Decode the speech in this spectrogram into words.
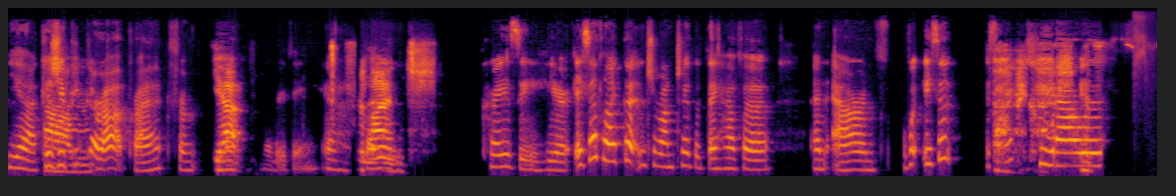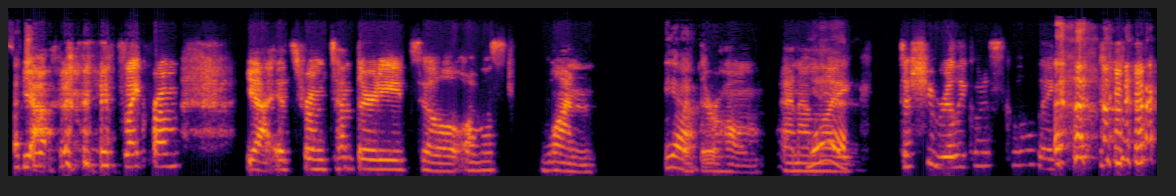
yeah, because um, you pick her up, right? From yeah, everything. Yeah, for lunch. Crazy here. Is it like that in Toronto that they have a an hour and what is it? Is oh like two hours? Two yeah, it's like from yeah, it's from ten thirty till almost one. Yeah, they're home, and I'm yeah. like, does she really go to school? Like,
